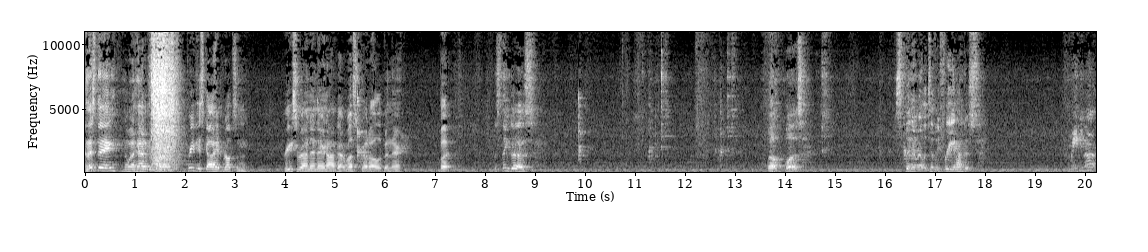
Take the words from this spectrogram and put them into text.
And this thing, you know, when I had it apart, the previous guy had rubbed some grease around in there. Now I've got rust crud all up in there. But this thing does. Well, was. Spinning relatively free and I'm just Maybe not.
